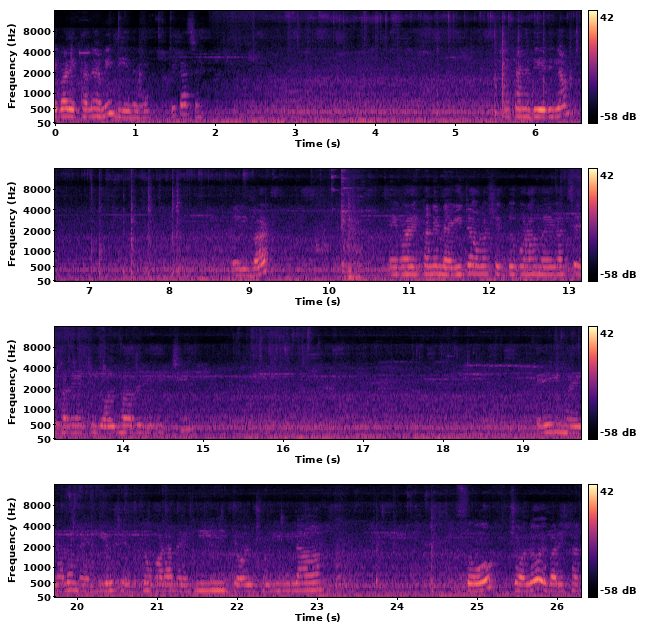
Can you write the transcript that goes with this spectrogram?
এবার এখানে আমি দিয়ে দেবো, ঠিক আছে? এখানে দিয়ে দিলাম। এইবার। এবার এখানে ম্যাগিটা আমার সেদ্ধ করা হয়ে গেছে। এখানে একটু জল ঝরাতে দিয়ে দিচ্ছি। এই হয়ে গেল ম্যাগিও সেদ্ধ করা। ম্যাগি, জল ছড়িয়ে নিলাম। তো চলো এবার এখান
